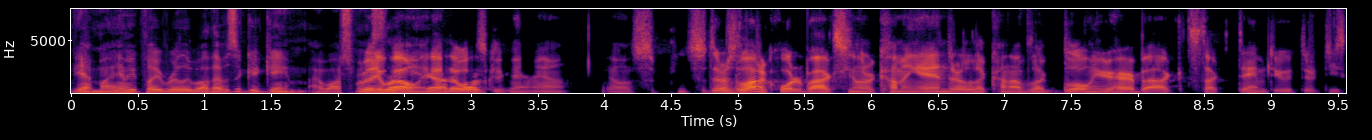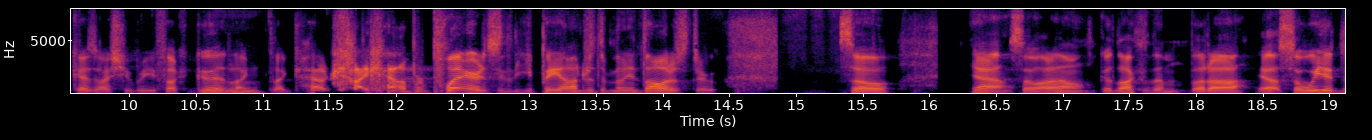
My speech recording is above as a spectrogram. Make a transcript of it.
Yeah, Miami played really well. That was a good game. I watched most Really of well, game. yeah, that was a good game. Yeah, you know, so, so there's a lot of quarterbacks, you know, they're coming in, they're like kind of like blowing your hair back. It's like, damn, dude, these guys are actually really fucking good. Like, Mm-hmm. like high high caliber players that you pay hundreds of million dollars to. So, yeah, so I don't know. Good luck to them. But uh, yeah, so we did,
